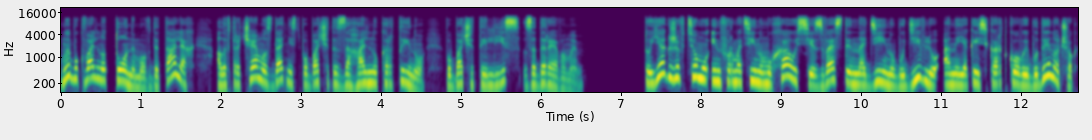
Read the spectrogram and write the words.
Ми буквально тонемо в деталях, але втрачаємо здатність побачити загальну картину, побачити ліс за деревами. То як же в цьому інформаційному хаосі звести надійну будівлю, а не якийсь картковий будиночок,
